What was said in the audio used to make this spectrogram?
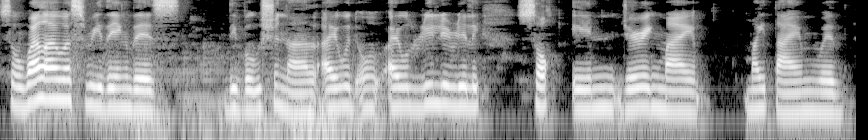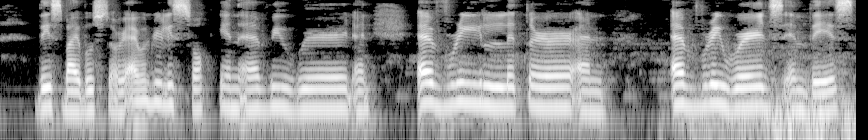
So while I was reading this devotional, I would I would really really soak in during my my time with this Bible story. I would really soak in every word and every letter and every words in this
